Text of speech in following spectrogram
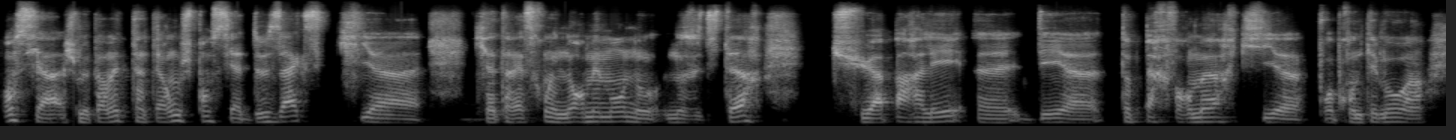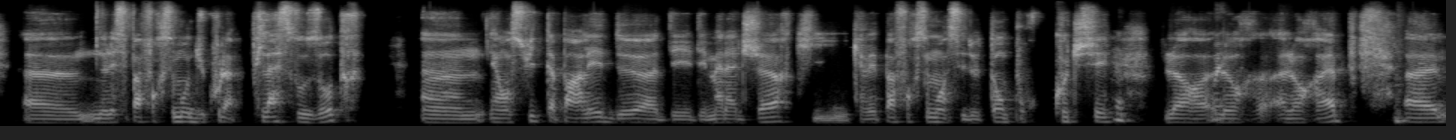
pense il y a, je me permets de t'interrompre, je pense qu'il y a deux axes qui, qui intéresseront énormément nos, nos auditeurs. Tu as parlé des top performers qui, pour reprendre tes mots, hein, ne laissaient pas forcément du coup la place aux autres. Euh, et ensuite, tu as parlé de, euh, des, des, managers qui n'avaient pas forcément assez de temps pour coacher leur, leur, leur rep. Euh,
